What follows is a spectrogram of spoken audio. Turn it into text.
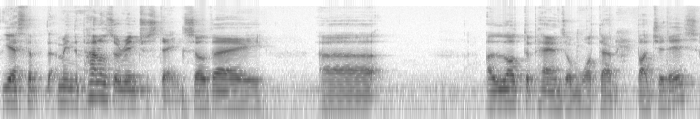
yes, the, I mean the panels are interesting. So they uh, a lot depends on what their budget is.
